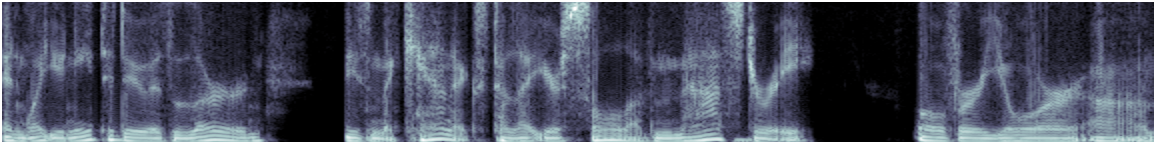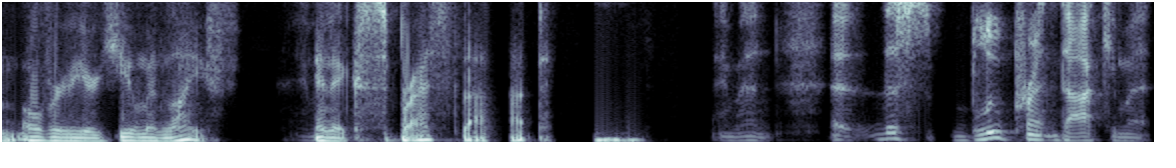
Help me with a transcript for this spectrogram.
And what you need to do is learn these mechanics to let your soul have mastery over your um, over your human life Amen. and express that. Amen. Uh, this blueprint document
